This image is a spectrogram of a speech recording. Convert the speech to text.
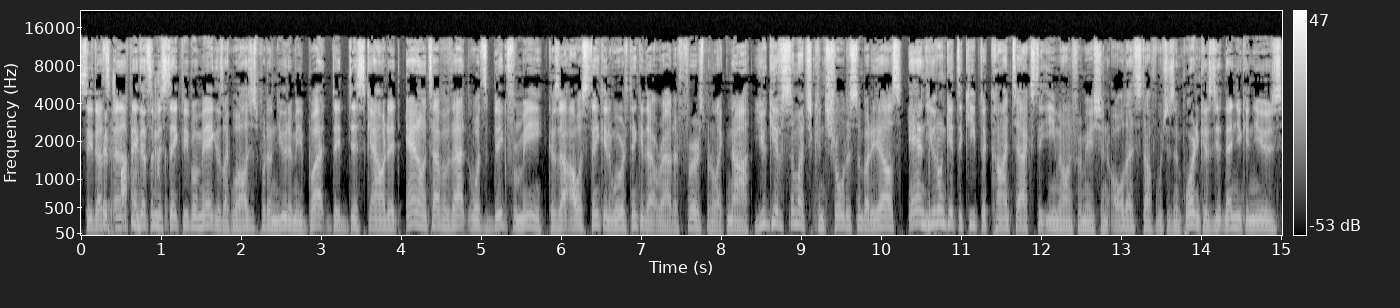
See, that's It's and I think that's a mistake people make. It's like, well, I'll just put on Udemy, but they discount it. And on top of that, what's big for me because I, I was thinking we were thinking that route at first, but I'm like, nah, you give so much control to somebody else, and you don't get to keep the contacts, the email information, all that stuff, which is important because then you can use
